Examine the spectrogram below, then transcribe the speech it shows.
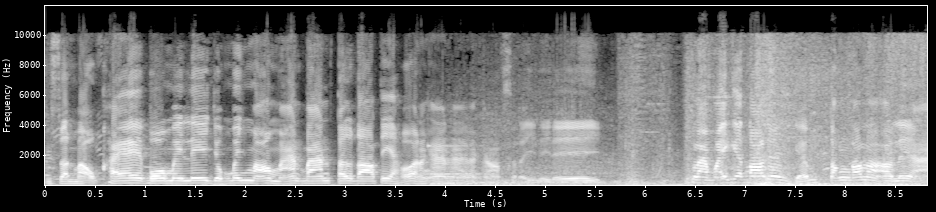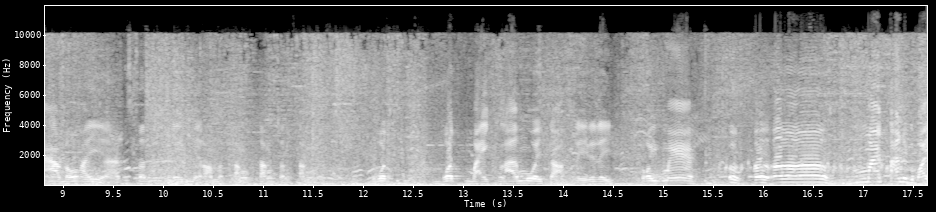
ពិសិនមកអូខេបងមេលេយកមិញមកប្រហែលបានទៅដល់ផ្ទះអូអានឹងអានហើយកោបស្រីនេះទេ ខ្លាបែកគេដល់ទេហ្គេមតង់ដល់អើលេអាដោហើយអាពិសិនលេងមានអារម្មណ៍តង់តង់តង់តង់វត់វត់បែកខ្លើមួយកោបស្រីនេះទេកុយម៉ាអឺអឺអឺម៉ែតានេះកបី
